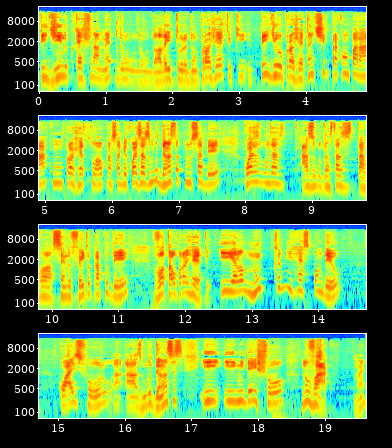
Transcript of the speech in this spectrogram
pedindo questionamento de, um- de de uma leitura de um projeto que pediu o projeto antigo para comparar com o projeto atual para saber quais as mudanças, para não saber quais as mudanças as mudanças estavam sendo feitas para poder votar o projeto. E ela nunca me respondeu quais foram a- as mudanças e, e me deixou no vácuo, né?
